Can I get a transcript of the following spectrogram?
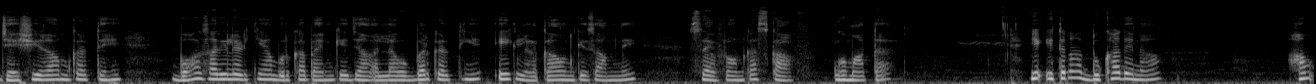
जय श्री राम करते हैं। बहुत सारी लड़कियाँ बुरका पहन के जहाँ अल्लाह अकबर करती हैं, एक लड़का उनके सामने सेफ्रॉन का स्काफ घुमाता है। ये इतना दुखा देना हम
